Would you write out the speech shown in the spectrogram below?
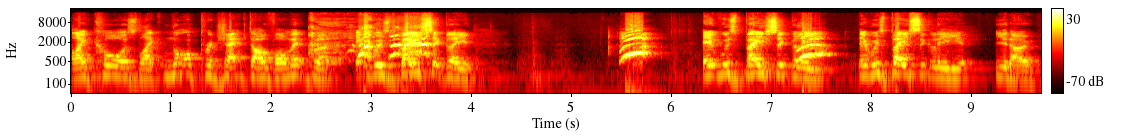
I caused like not a projectile vomit, but it was basically it was basically it was basically you know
